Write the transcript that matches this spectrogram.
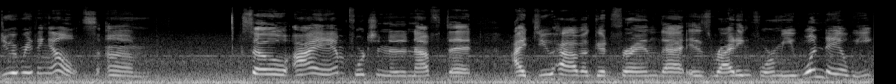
do everything else. Um, so I am fortunate enough that I do have a good friend that is riding for me one day a week.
